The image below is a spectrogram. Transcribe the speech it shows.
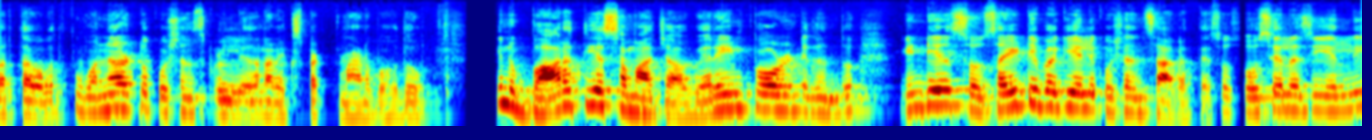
ಬರ್ತಾ ಹೋಗುತ್ತೆ. ಒನ್ ಆರ್ ಟು ಕ್ವಶನ್ಸ್ಗಳಲ್ಲಿ ನಾವು ಎಕ್ಸ್ಪೆಕ್ಟ್ ಮಾಡಬಹುದು. ಇನ್ನು ಭಾರತೀಯ ಸಮಾಜ ವೆರಿ ಇಂಪಾರ್ಟೆಂಟ್ ಇದೊಂದು. ಇಂಡಿಯನ್ ಸೊಸೈಟಿ ಬಗ್ಗೆಯಲ್ಲಿ ಕ್ವಶನ್ಸ್ ಆಗುತ್ತೆ. ಸೊ ಸೋಷಿಯಾಲಜಿಯಲ್ಲಿ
